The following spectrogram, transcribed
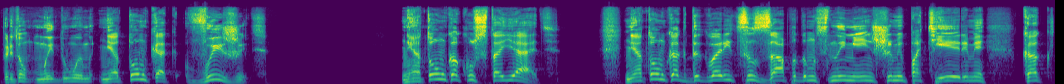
Притом мы думаем не о том, как выжить, Не о том, как устоять, не о том, как договориться с Западом с наименьшими потерями, как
